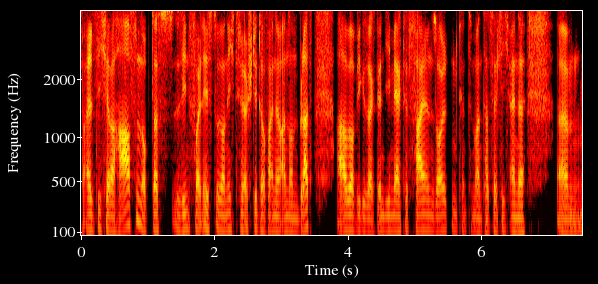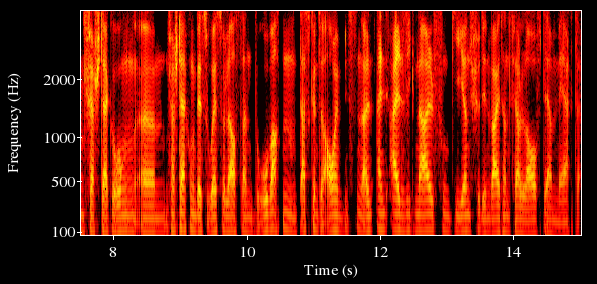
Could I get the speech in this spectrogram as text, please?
als sicherer Hafen. Ob das sinnvoll ist oder nicht, steht auf einem anderen Blatt. Aber wie gesagt, wenn die Märkte fallen sollten, könnte man tatsächlich eine ähm, Verstärkung, ähm, Verstärkung des US-Dollars dann beobachten. Und das könnte auch ein bisschen als, als Signal fungieren für den weiteren Verlauf der Märkte.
